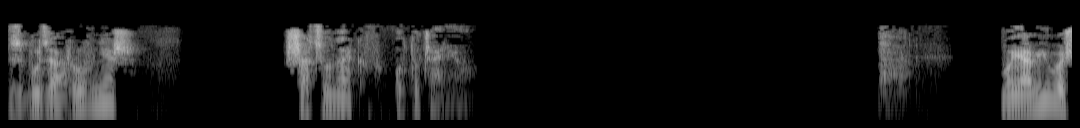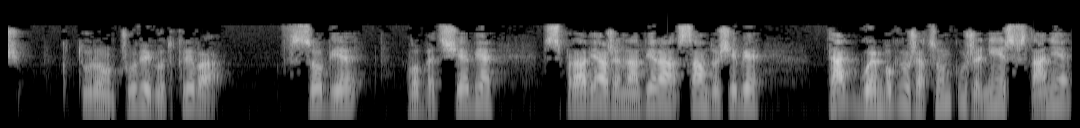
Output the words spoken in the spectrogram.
wzbudza również szacunek w otoczeniu. Moja miłość, którą człowiek odkrywa w sobie, wobec siebie, sprawia, że nabiera sam do siebie tak głębokiego szacunku, że nie jest w stanie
